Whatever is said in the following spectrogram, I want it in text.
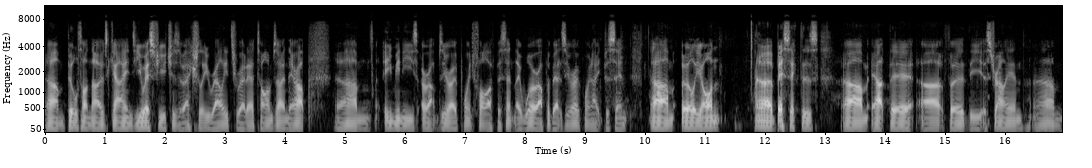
um, built on those gains. US futures have actually rallied throughout our time zone. They're up. Um, E-minis are up 0.5%. They were up about 0.8% um, early on. Uh, best sectors um, out there uh, for the Australian um,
